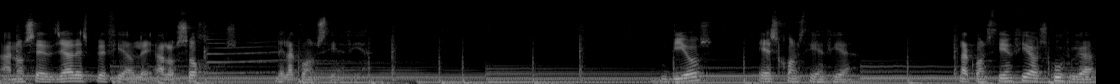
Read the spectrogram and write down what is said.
a no ser ya despreciable a los ojos de la conciencia. Dios es conciencia. La conciencia os juzga,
